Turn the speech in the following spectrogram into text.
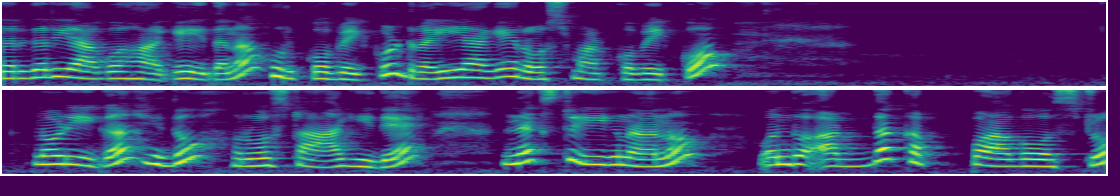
ಗರ್ಗರಿ ಆಗೋ ಹಾಗೆ ಇದನ್ನು ಹುರ್ಕೋಬೇಕು, ಡ್ರೈ ಆಗಿ ರೋಸ್ಟ್ ಮಾಡ್ಕೋಬೇಕು. ನೋಡಿ ಈಗ ಇದು ರೋಸ್ಟ್ ಆಗಿದೆ. ನೆಕ್ಸ್ಟ್ ಈಗ ನಾನು ಒಂದು ಅರ್ಧ ಕಪ್ ಆಗೋವಷ್ಟು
